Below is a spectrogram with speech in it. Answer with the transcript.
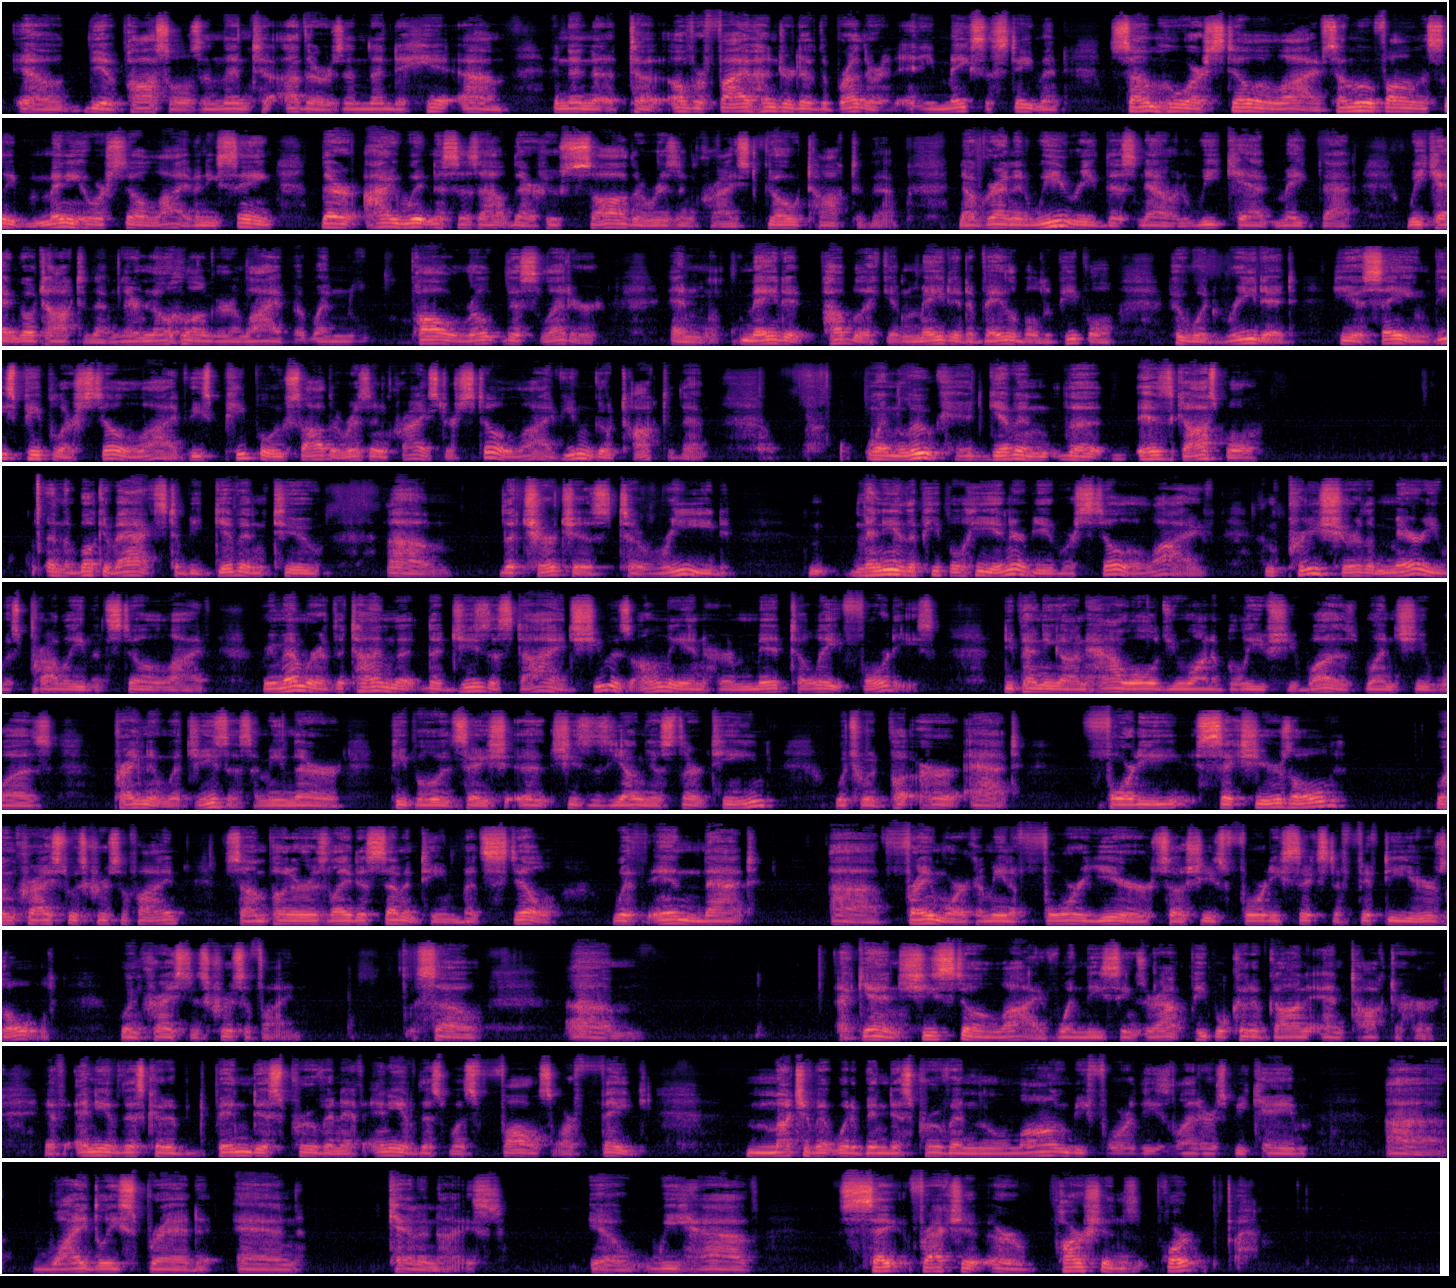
you know, the apostles and then to others and then to hit, um, and then to over 500 of the brethren. And he makes a statement some who are still alive, some who have fallen asleep, many who are still alive. And he's saying there are eyewitnesses out there who saw the risen Christ. Go talk to them. Now, granted, we read this now and we can't make that. We can't go talk to them. They're no longer alive. But when Paul wrote this letter and made it public and made it available to people who would read it, he is saying these people are still alive. These people who saw the risen Christ are still alive. You can go talk to them. When Luke had given the his gospel and the book of Acts to be given to um, the churches to read, many of the people he interviewed were still alive. I'm pretty sure that Mary was probably even still alive. Remember, at the time that, that Jesus died, she was only in her mid to late 40s, depending on how old you want to believe she was when she was pregnant with Jesus. I mean, there are people would say she, uh, she's as young as 13, which would put her at 46 years old when Christ was crucified. Some put her as late as 17, but still within that uh, framework, I mean, a four year, so she's 46 to 50 years old when Christ is crucified. So, um, again, she's still alive when these things are out. People could have gone and talked to her. If any of this could have been disproven, if any of this was false or fake, much of it would have been disproven long before these letters became uh, widely spread and canonized. You know, we have say, fraction or partials, por,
